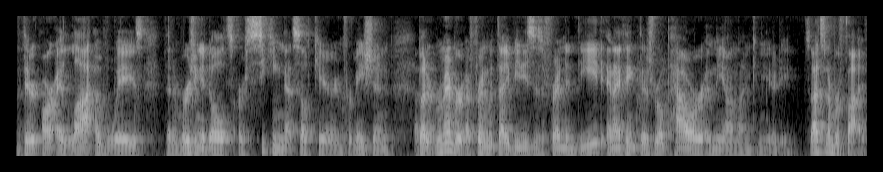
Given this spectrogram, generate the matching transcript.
there are a lot of ways that emerging adults are seeking that self care information. But remember, a friend with diabetes is a friend indeed. And I think there's real power in the online community. So that's number five.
